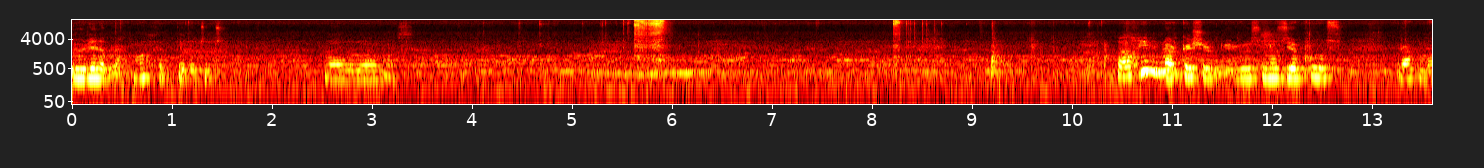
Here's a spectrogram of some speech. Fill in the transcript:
Öyle de bırakma. Hep böyle tut. Ne olur ne olmaz. Bakayım mı? Arkadaşlar görüyorsunuz yapıyoruz. Bırakma.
